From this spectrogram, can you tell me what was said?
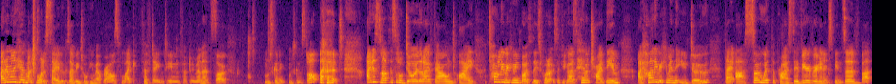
I don't really have much more to say because I've been talking about brows for like 15, 10, 15 minutes. So I'm just gonna I'm just gonna stop but I just love this little duo that I found I totally recommend both of these products if you guys haven't tried them I highly recommend that you do they are so worth the price they're very very inexpensive but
